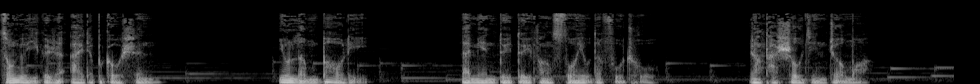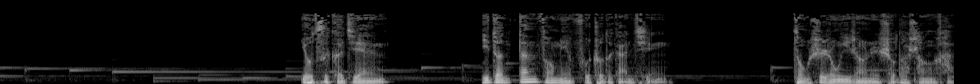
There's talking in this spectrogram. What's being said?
总有一个人爱的不够深，用冷暴力来面对对方所有的付出，让他受尽折磨。由此可见。一段单方面付出的感情，总是容易让人受到伤害。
